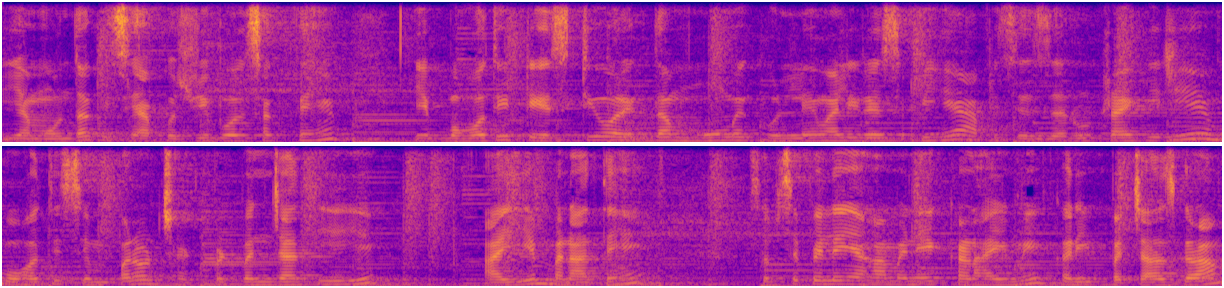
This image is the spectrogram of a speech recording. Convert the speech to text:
या मोदक, इसे आप कुछ भी बोल सकते हैं। ये बहुत ही टेस्टी और एकदम मुँह में घुलने वाली रेसिपी है, आप इसे ज़रूर ट्राई कीजिए। बहुत ही सिंपल और झटपट बन जाती है ये। आइए बनाते हैं। सबसे पहले यहाँ मैंने एक कढ़ाई में करीब 50 ग्राम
